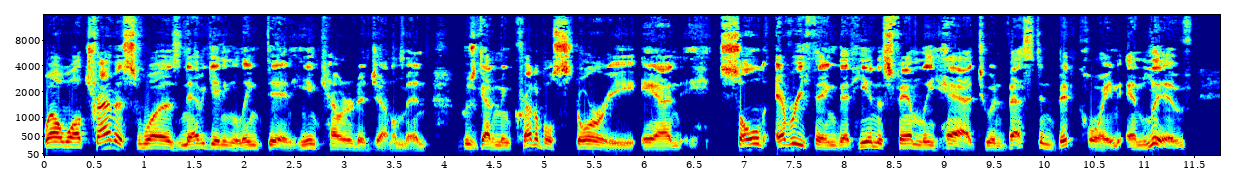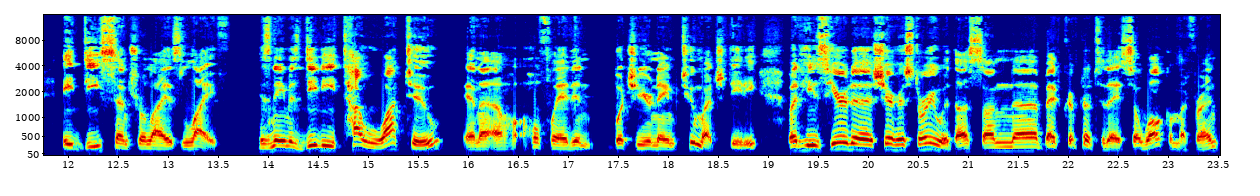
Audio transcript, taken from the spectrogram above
Well, while Travis was navigating LinkedIn, he encountered a gentleman who's got an incredible story and sold everything that he and his family had to invest in Bitcoin and live a decentralized life. His name is Didi Tawatu, and uh, ho- hopefully I didn't butcher your name too much, Didi, but he's here to share his story with us on uh, Bad Crypto today. So welcome, my friend.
